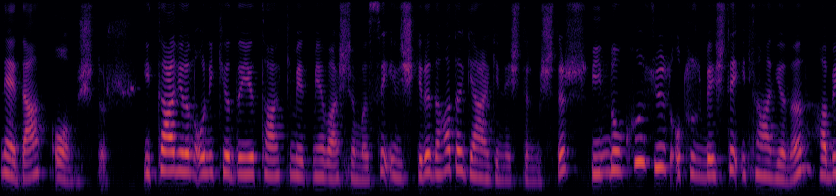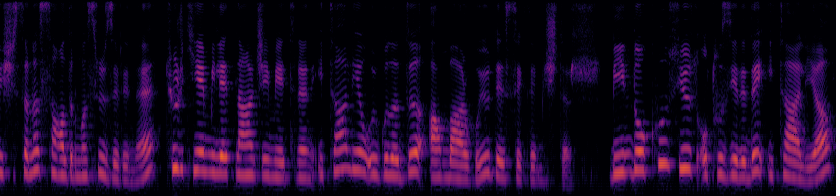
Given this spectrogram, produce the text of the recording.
neden olmuştur. İtalya'nın 12 adayı tahkim etmeye başlaması ilişkileri daha da gerginleştirmiştir. 1935'te İtalya'nın Habeşistan'a saldırması üzerine Türkiye Milletler Cemiyeti'nin İtalya'ya uyguladığı ambargoyu desteklemiştir. 1937'de İtalya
